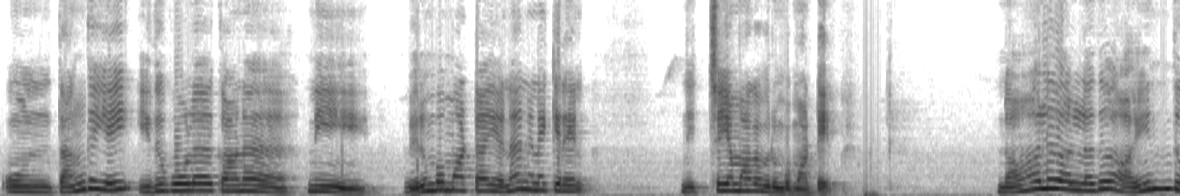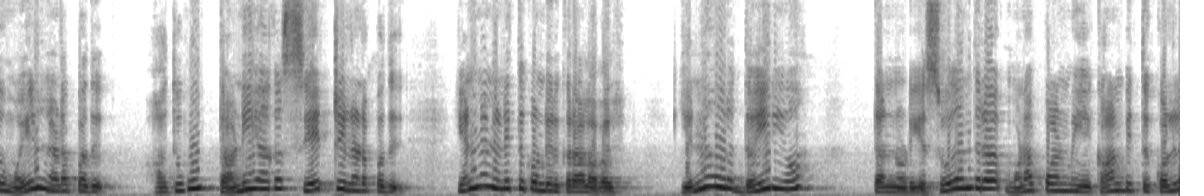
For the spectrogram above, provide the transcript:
உன் தங்கையை இதுபோல காண நீ விரும்ப மாட்டாய் என நினைக்கிறேன். நிச்சயமாக விரும்ப மாட்டேன். நாலு அல்லது ஐந்து மைல் நடப்பது அதுவும் தனியாக சேற்றில் நடப்பது என்ன நினைத்து கொண்டிருக்கிறாள் அவள்? என்ன ஒரு தைரியம்? தன்னுடைய சுதந்திர மனப்பான்மையை காண்பித்து கொள்ள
